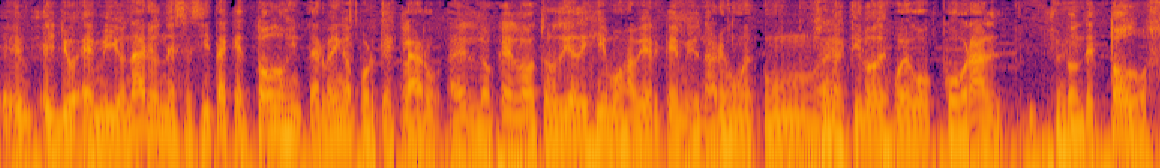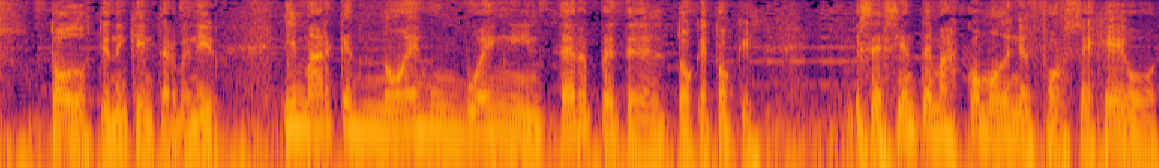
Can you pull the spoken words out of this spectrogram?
eh, yo- el millonario necesita que todos intervengan porque claro, eh, lo que el otro día dijimos, Javier, que el millonario es un, un- un Sí. estilo de juego coral, donde todos, todos tienen que intervenir. Y Márquez no es un buen intérprete del toque-toque. Se siente más cómodo en el forcejeo,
